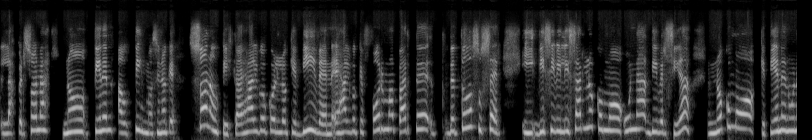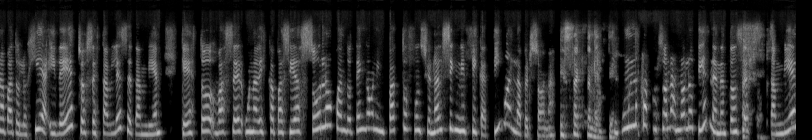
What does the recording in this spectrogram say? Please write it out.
Las personas no tienen autismo, sino que son autistas, es algo con lo que viven, es algo que forma parte de todo su ser y visibilizarlo como una diversidad, no como que tienen una patología. Y de hecho se establece también que esto va a ser una discapacidad solo cuando tenga un impacto funcional significativo en la persona. Exactamente. Muchas personas no lo tienen, entonces también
